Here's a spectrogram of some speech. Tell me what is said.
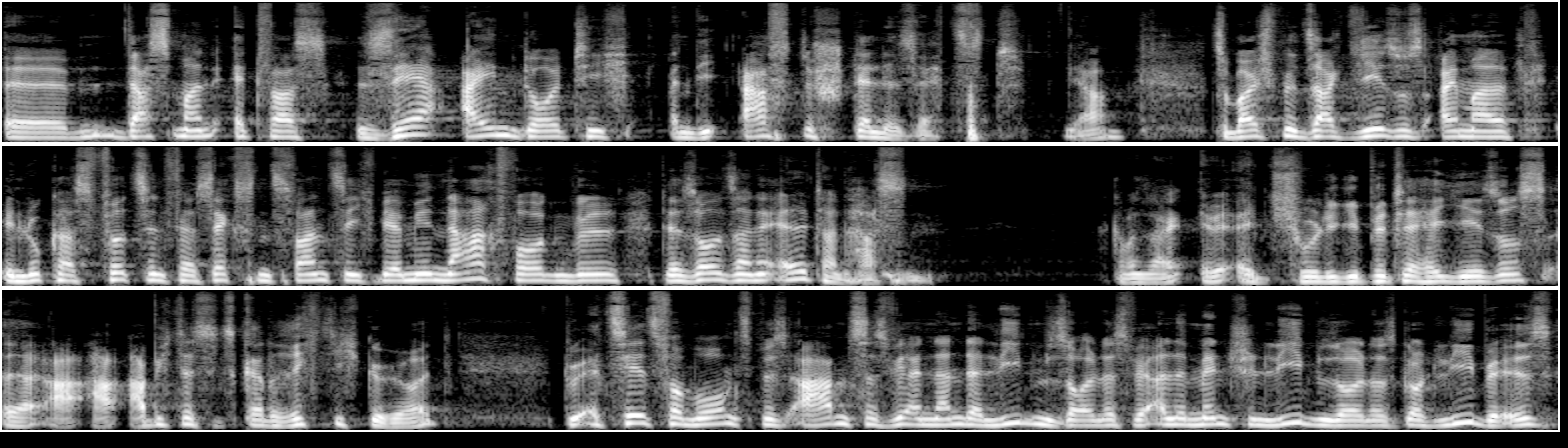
äh, dass man etwas sehr eindeutig an die erste Stelle setzt. Ja, zum Beispiel sagt Jesus einmal in Lukas 14, Vers 26, wer mir nachfolgen will, der soll seine Eltern hassen. Da kann man sagen, äh, entschuldige bitte, Herr Jesus, äh, habe ich das jetzt gerade richtig gehört? Du erzählst von morgens bis abends, dass wir einander lieben sollen, dass wir alle Menschen lieben sollen, dass Gott Liebe ist.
